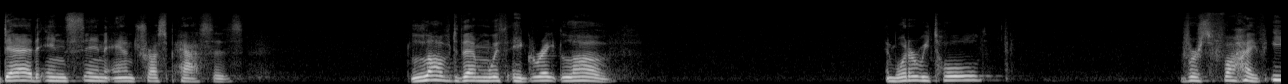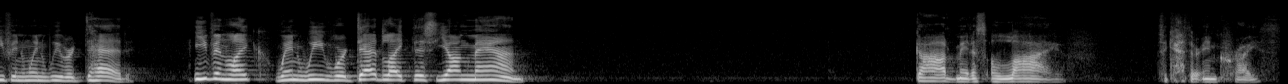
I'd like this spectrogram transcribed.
dead in sin and trespasses, loved them with a great love. And what are we told? Verse 5 even when we were dead, even like when we were dead, like this young man, God made us alive together in Christ.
